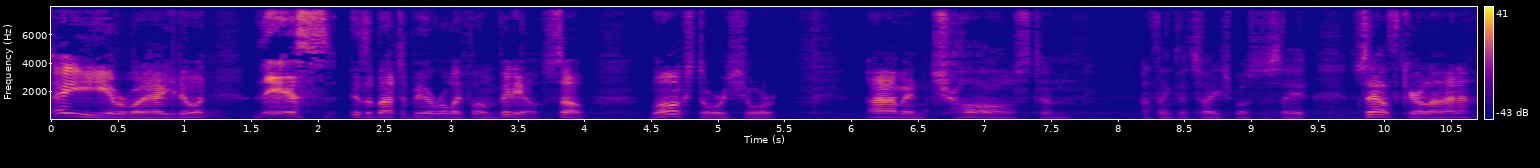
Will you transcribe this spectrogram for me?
Hey everybody, how you doing? This is about to be a really fun video. So, long story short, I'm in Charleston. I think that's how you're supposed to say it. South Carolina.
